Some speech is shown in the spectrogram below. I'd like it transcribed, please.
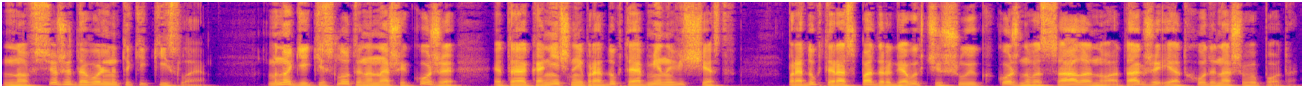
но все же довольно-таки кислая. Многие кислоты на нашей коже – это конечные продукты обмена веществ продукты распада роговых чешуек, кожного сала, ну а также и отходы нашего пота.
